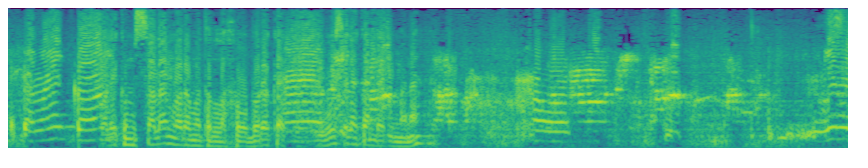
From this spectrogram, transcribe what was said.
Assalamualaikum. Waalaikumsalam warahmatullahi wabarakatuh. Ibu silakan dari mana? Uh, Gini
